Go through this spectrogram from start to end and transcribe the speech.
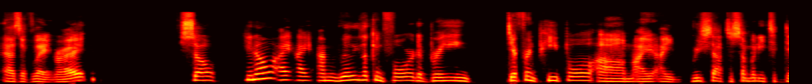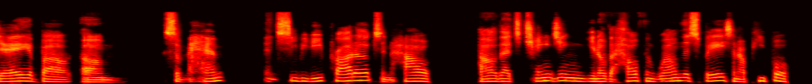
as of late, right? So, you know, I, I I'm really looking forward to bringing different people. Um, I, I, reached out to somebody today about um, some hemp and CBD products and how how that's changing, you know, the health and wellness space and how people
